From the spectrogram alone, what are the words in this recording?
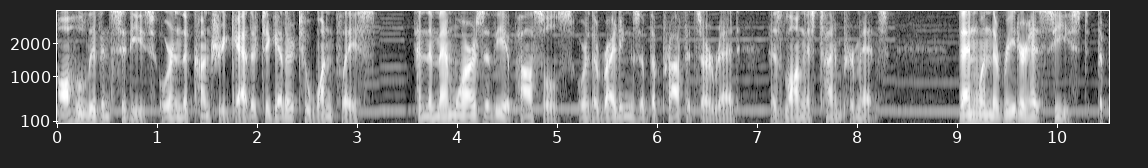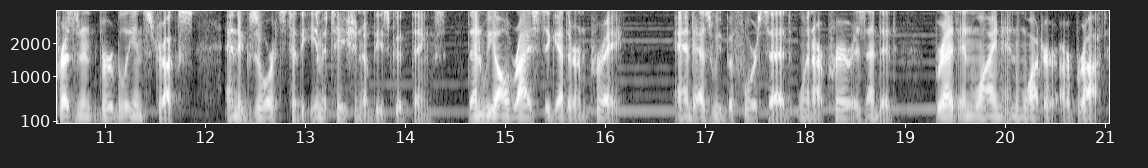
all who live in cities or in the country gather together to one place, and the memoirs of the apostles or the writings of the prophets are read, as long as time permits. Then, when the reader has ceased, the president verbally instructs and exhorts to the imitation of these good things. Then we all rise together and pray. And as we before said, when our prayer is ended, bread and wine and water are brought.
